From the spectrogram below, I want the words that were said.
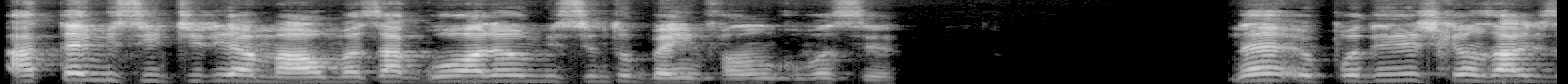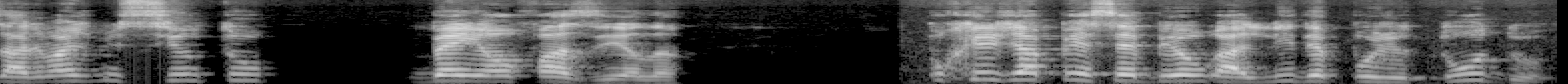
até me sentiria mal, mas agora eu me sinto bem falando com você. Né? Eu poderia escandalizar, mas me sinto bem ao fazê-la. Porque já percebeu ali, depois de tudo,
